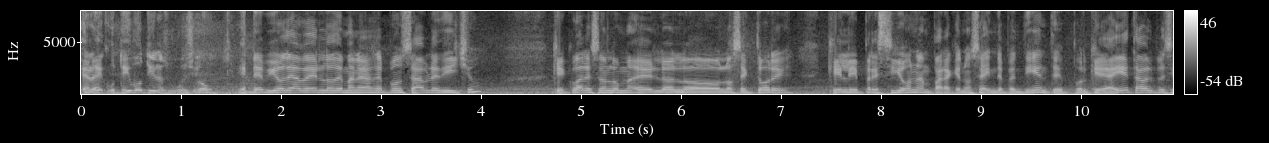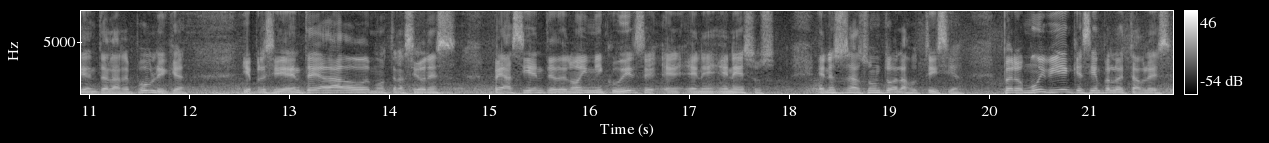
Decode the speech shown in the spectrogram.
El Ejecutivo tiene su función. Debió de haberlo de manera responsable dicho que cuáles son los, eh, los, sectores que le presionan para que no sea independiente, porque ahí estaba el presidente de la República y el presidente ha dado demostraciones fehacientes de no inmiscuirse en, esos, en esos asuntos de la justicia, pero muy bien que siempre lo establece.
